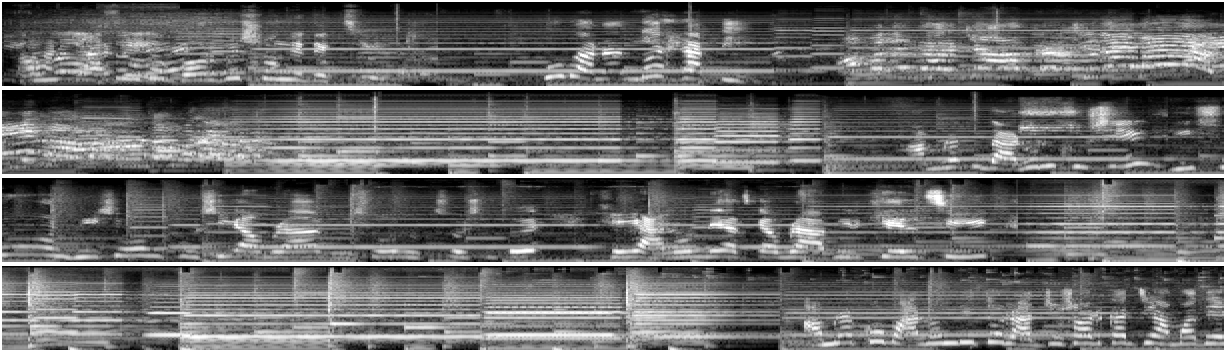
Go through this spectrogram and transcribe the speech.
আমরা অত্যন্ত গর্বের সঙ্গে দেখছি। খুব আনন্দ হ্যাপি আমরা তো দারুণ খুশি ভীষণ ভীষণ খুশি আমরা ভীষণ উচ্ছ্বসিত। সেই আনন্দে আজকে আমরা আবির খেলছি। আমরা খুব আনন্দিত রাজ্য সরকার যে আমাদের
